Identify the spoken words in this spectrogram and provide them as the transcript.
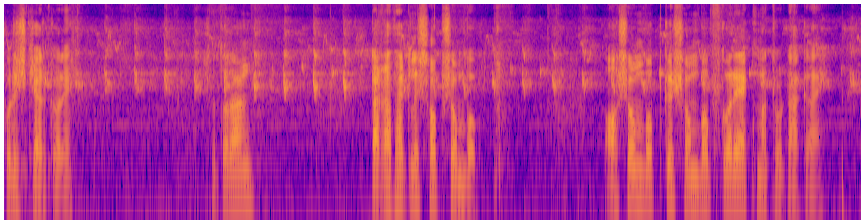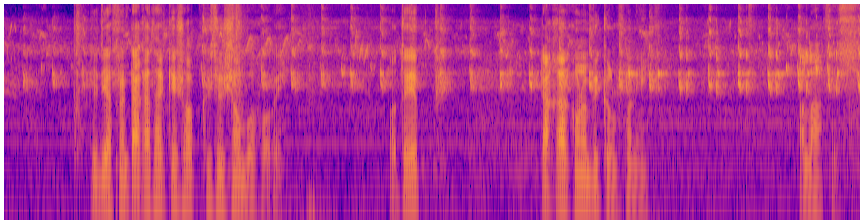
পরিষ্কার করে। সুতরাং টাকা থাকলে সব সম্ভব। অসম্ভবকে সম্ভব করে একমাত্র টাকায়। যদি আপনার টাকা থাকে, সব কিছুই সম্ভব হবে। অতএব টাকার কোনো বিকল্প নেই। আল্লাহ হাফিজ।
